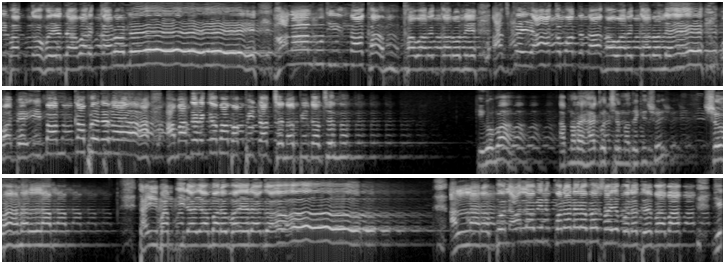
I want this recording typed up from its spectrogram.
বিভক্ত হয়ে যাওয়ার কারণে হালাল রুজি না খাম খাওয়ার কারণে আজকে একমত না হওয়ার কারণে ও বেঈমান কাফেররা আমাদেরকে বাবা পিটাচ্ছে না পিটাচ্ছে না। কি গো বা আপনারা হ্যাঁ করছেন না দেখিছই সুহান আল্লাহ তাই বাপজিরা আমার ভাইয়েরা গো আল্লাহ রাব্বুল আলামিন কোরআনের ভাষায় বলেছে বাবা যে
